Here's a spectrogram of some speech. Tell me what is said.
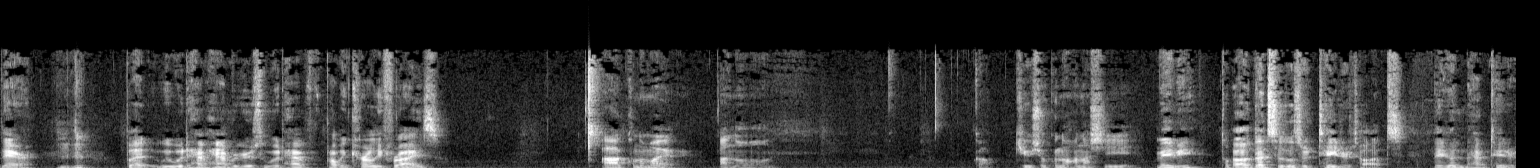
there, うんふん but we would have hamburgers. We would have probably curly fries. あーこの前あのが給食の話 Maybe. Top- Uh, that's those are tater tots. They don't have tater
